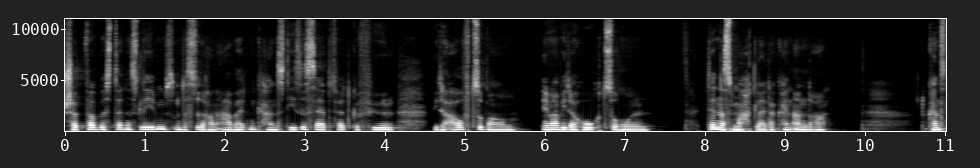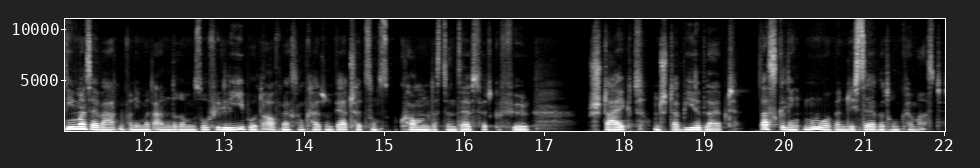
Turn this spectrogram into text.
Schöpfer bist deines Lebens und dass du daran arbeiten kannst, dieses Selbstwertgefühl wieder aufzubauen, immer wieder hochzuholen. Denn das macht leider kein anderer. Du kannst niemals erwarten, von jemand anderem so viel Liebe und Aufmerksamkeit und Wertschätzung zu bekommen, dass dein Selbstwertgefühl steigt und stabil bleibt. Das gelingt nur, wenn du dich selber darum kümmerst.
